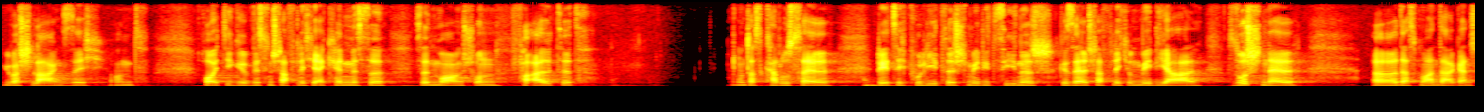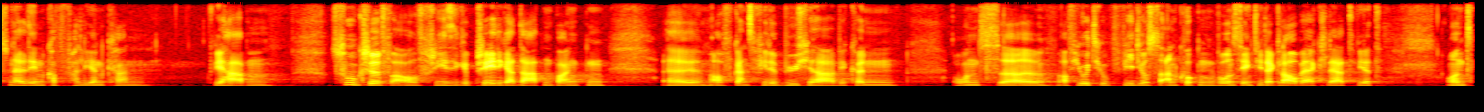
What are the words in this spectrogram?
überschlagen sich und heutige wissenschaftliche Erkenntnisse sind morgen schon veraltet. Und das Karussell dreht sich politisch, medizinisch, gesellschaftlich und medial so schnell, äh, dass man da ganz schnell den Kopf verlieren kann. Wir haben Zugriff auf riesige Predigerdatenbanken, äh, auf ganz viele Bücher. Wir können uns äh, auf YouTube Videos angucken, wo uns irgendwie der Glaube erklärt wird. Und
